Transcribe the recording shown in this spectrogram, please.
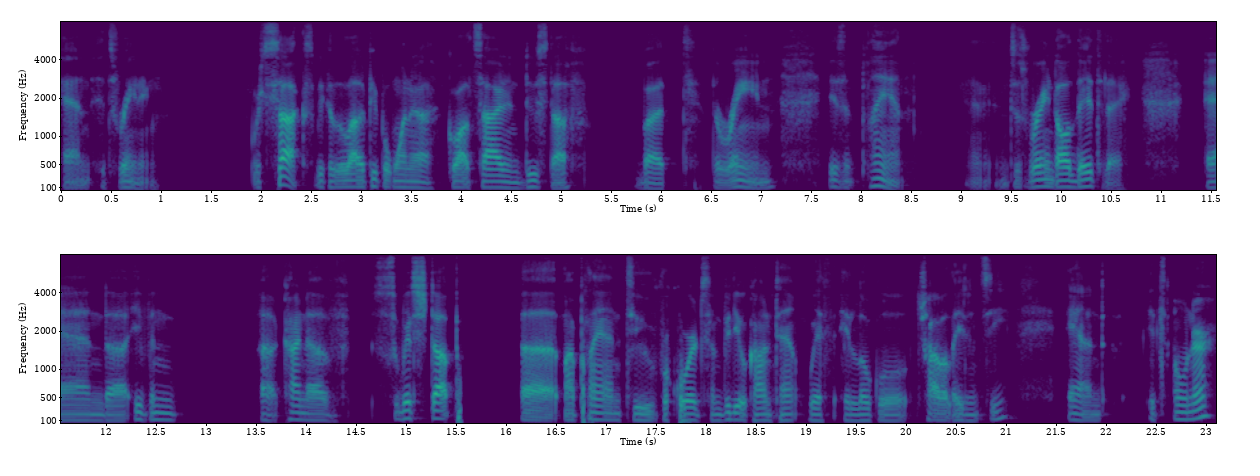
and it's raining, which sucks because a lot of people want to go outside and do stuff, but the rain isn't playing. It just rained all day today, and uh, even uh, kind of switched up uh, my plan to record some video content with a local travel agency and its owner,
